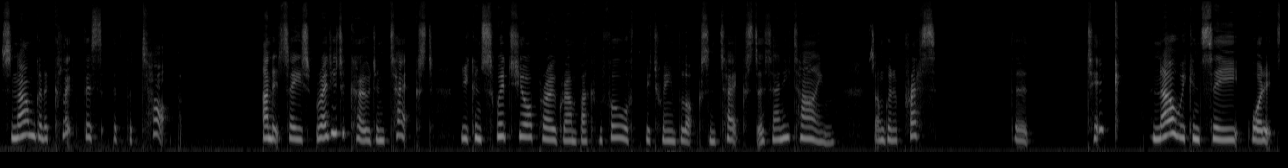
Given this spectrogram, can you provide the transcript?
So now I'm going to click this at the top and it says ready to code and text. You can switch your program back and forth between blocks and text at any time. So I'm going to press the tick. And now we can see what it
